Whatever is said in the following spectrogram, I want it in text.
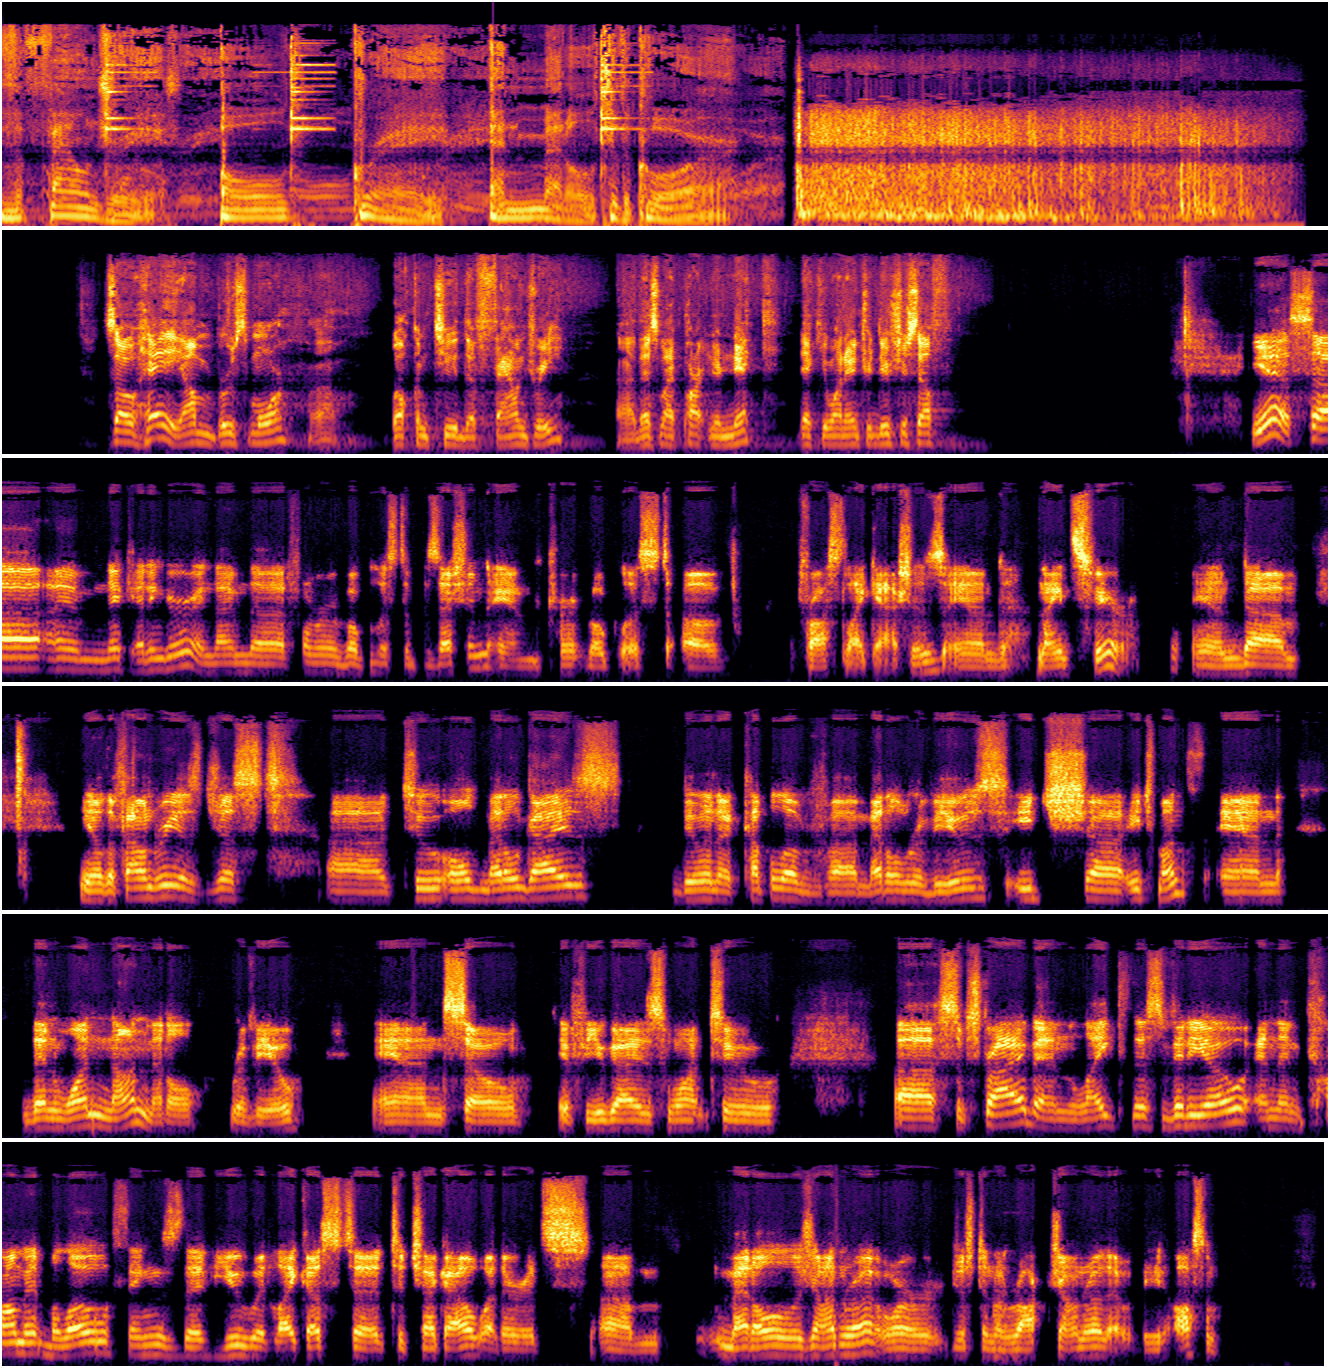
The Foundry. Old, gray, and metal to the core. So, hey, I'm Bruce Moore. Uh, welcome to the Foundry. Uh, that's my partner, Nyk. Nyk, you want to introduce yourself? Yes, uh, I am Nyk Ettinger, and I'm the former vocalist of Possession and current vocalist of Frost Like Ashes and Ninth Sphere. And, um, you know, the Foundry is just uh, two old metal guys doing a couple of uh, metal reviews each uh, each month, and then one non-metal review. And so, if you guys want to uh, subscribe and like this video, and then comment below things that you would like us to to check out, whether it's um, metal genre or just in the rock genre, that would be awesome.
